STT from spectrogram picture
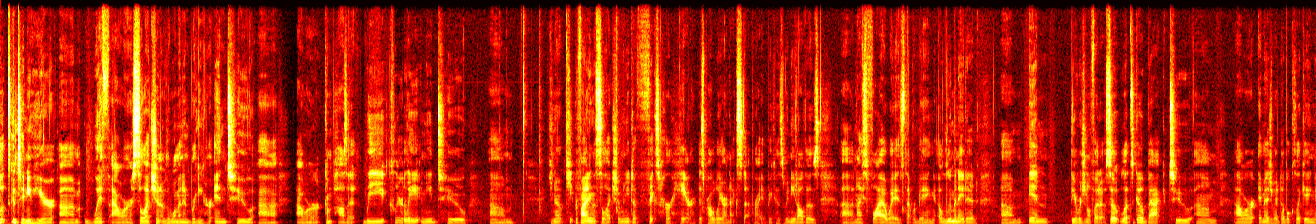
let's continue here um, with our selection of the woman and bringing her into uh, our composite. We clearly need to, um, you know, keep refining the selection. We need to fix her hair is probably our next step, right? Because we need all those uh, nice flyaways that were being illuminated um, in the original photo. So let's go back to um, our image by double clicking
